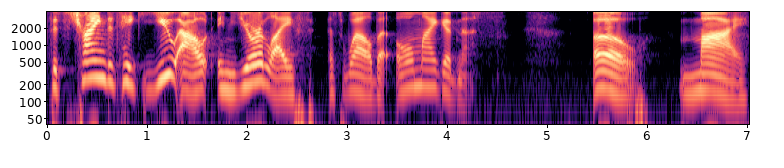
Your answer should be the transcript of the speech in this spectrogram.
that's trying to take you out in your life as well. But oh my goodness. Oh my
